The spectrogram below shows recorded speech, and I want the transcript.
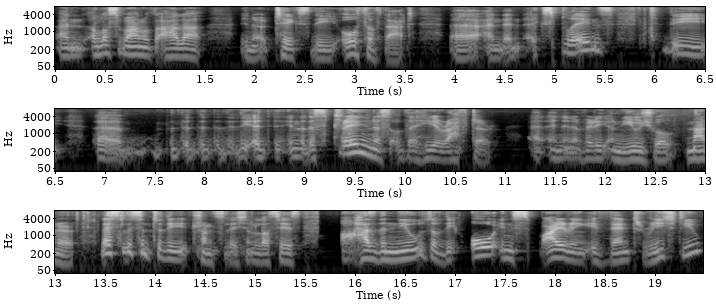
And Allah subhanahu wa ta'ala, you know, takes the oath of that uh, and then explains the, um, the, the, the, uh, you know, the strangeness of the hereafter and in a very unusual manner. Let's listen to the translation. Allah says, Has the news of the awe inspiring event reached you?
